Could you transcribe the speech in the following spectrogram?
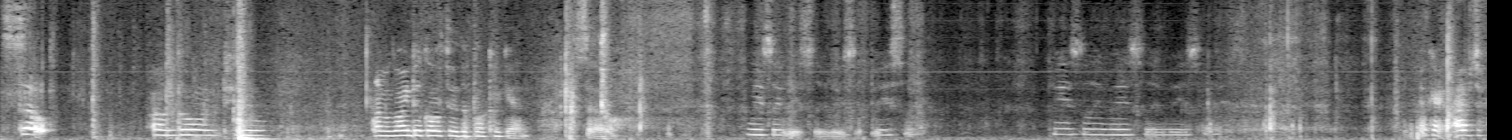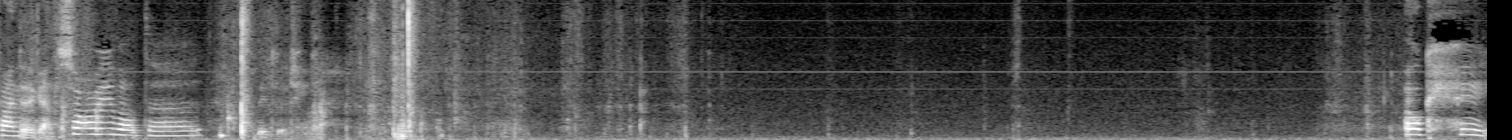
So, I'm going to I'm going to go through the book again. So Weasley, Weasley, Weasley, Weasley. Weasley, Weasley, Weasley. Okay, I have to find it again. Sorry about that. Okay,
